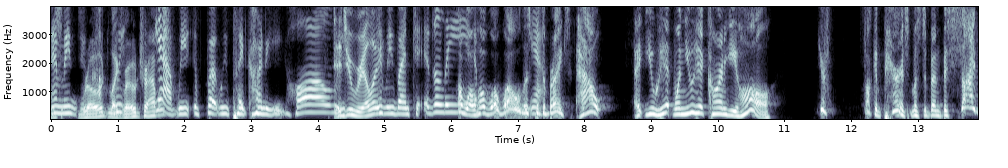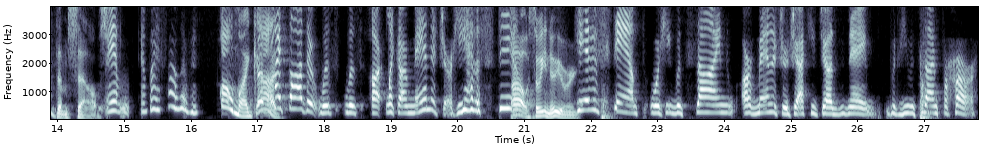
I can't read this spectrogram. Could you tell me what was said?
I mean, road, like we- road travel? Yeah, we but we played Carnegie Hall. Did We- you really? we went to Italy. Oh, whoa, whoa, whoa, whoa. Let's Yeah. put the brakes. How uh, you hit when you hit Carnegie Hall, your fucking parents must have been beside themselves. And, and my father was. Oh my God. My father was was our, like our manager. He had a stamp. oh, so he knew you were. He had a stamp where he would sign our manager Jackie Judd's name, but he would sign for her,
